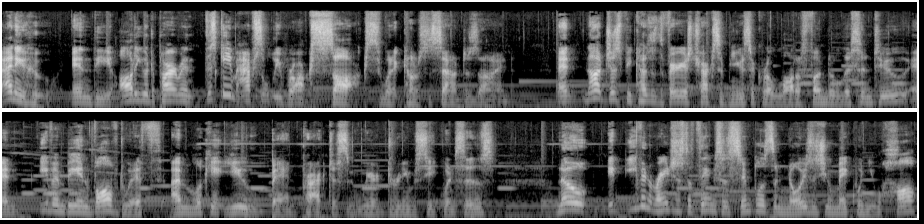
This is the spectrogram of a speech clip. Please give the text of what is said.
Anywho, in the audio department, this game absolutely rocks socks when it comes to sound design. And not just because its various tracks of music are a lot of fun to listen to and even be involved with, I'm looking at you, band practice and weird dream sequences. No, it even ranges to things as simple as the noises you make when you hop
